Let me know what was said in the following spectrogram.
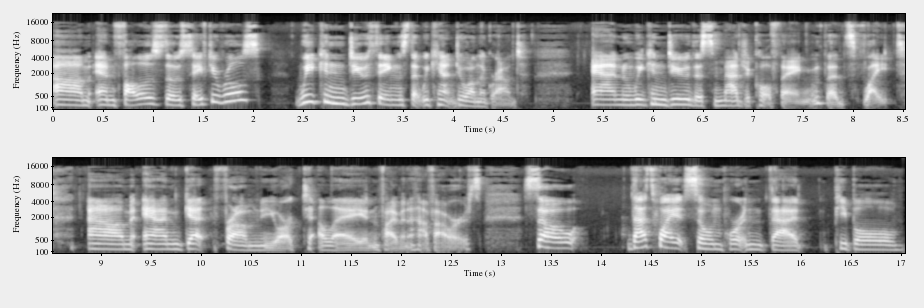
um, and follows those safety rules, we can do things that we can't do on the ground and we can do this magical thing that's flight um, and get from New York to LA in five and a half hours. So that's why it's so important that people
